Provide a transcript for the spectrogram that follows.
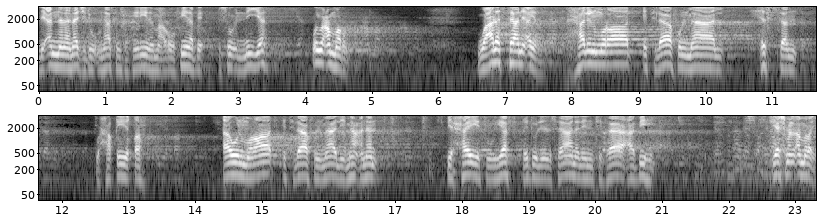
لأننا نجد أناسا كثيرين معروفين بسوء النية ويعمرون وعلى الثاني أيضا هل المراد إتلاف المال حسا وحقيقة أو المراد إتلاف المال معنى بحيث يفقد الإنسان الانتفاع به؟ يشمل الأمرين.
